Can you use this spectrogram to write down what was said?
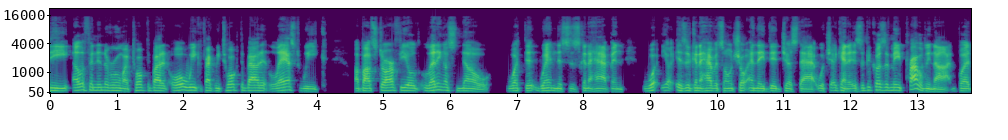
the elephant in the room. I've talked about it all week. In fact, we talked about it last week about Starfield letting us know what the, when this is going to happen. What you know, is it going to have its own show? And they did just that. Which again, is it because of me? Probably not. But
